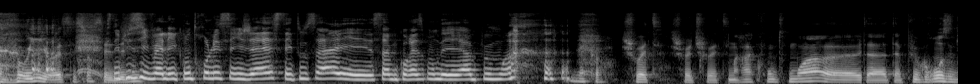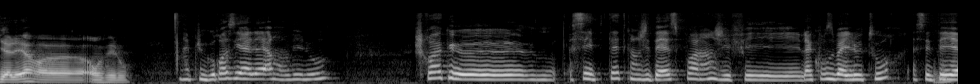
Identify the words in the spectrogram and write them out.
oui, ouais, c'est sûr. C'était plus il fallait contrôler ses gestes et tout ça, et ça me correspondait un peu moins. D'accord, chouette, chouette, chouette. Raconte-moi euh, ta, plus grosse galère euh, en vélo. La plus grosse galère en vélo je crois que c'est peut-être quand j'étais espoir, hein, j'ai fait la course by le Tour. C'était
